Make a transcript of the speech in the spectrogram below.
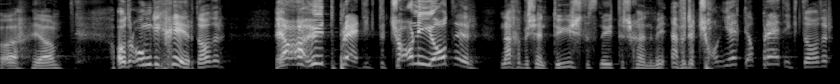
Ah, ja. Oder umgekehrt, oder? Ja, heute predigt der Johnny, oder? Nachher bist du enttäuscht, dass du nichts mitnehmen kannst. Aber der Johnny hat ja predigt, oder? Du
